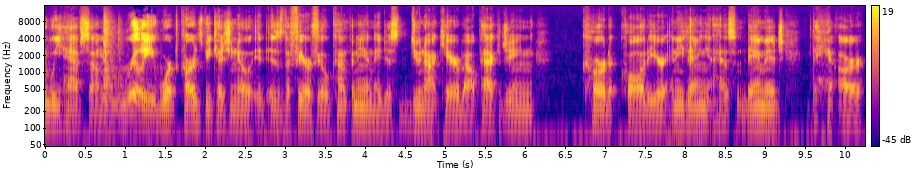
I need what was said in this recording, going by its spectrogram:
And we have some really warped cards because, you know, it is the Fairfield company and they just do not care about packaging, card quality, or anything. It has some damage. They are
